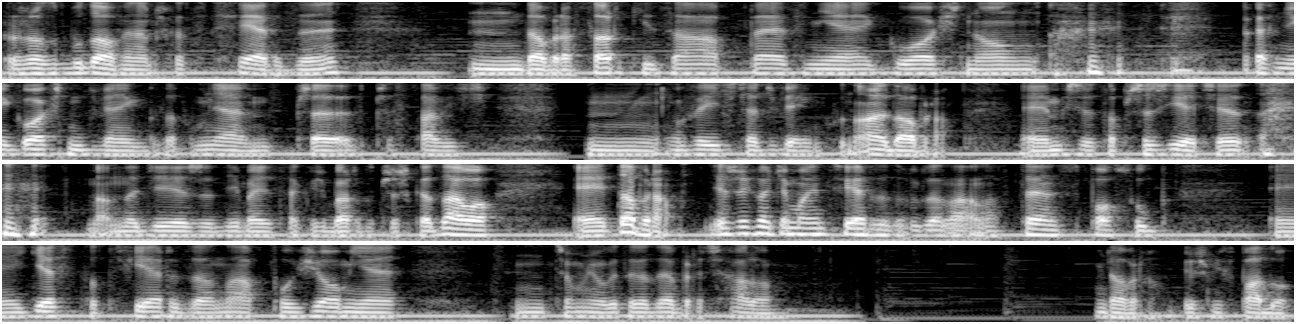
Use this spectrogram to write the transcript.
rozbudowy, na przykład twierdzy. Mm, Dobra, sorki za pewnie głośną, pewnie głośny dźwięk, bo zapomniałem prze, przestawić mm, wyjścia dźwięku. No ale dobra, e, myślę, że to przeżyjecie. Mam nadzieję, że nie będzie to jakoś bardzo przeszkadzało. E, Dobra, jeżeli chodzi o moją twierdzę, to wygląda ona w ten sposób. E, Jest to twierdza na poziomie. mm, Czemu nie mogę tego odebrać? Halo. Dobra, już mi wpadło.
